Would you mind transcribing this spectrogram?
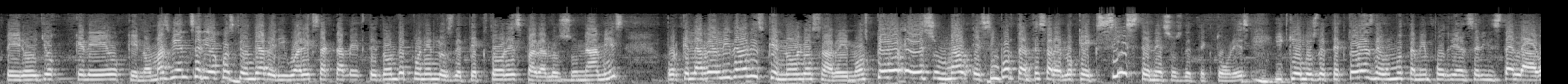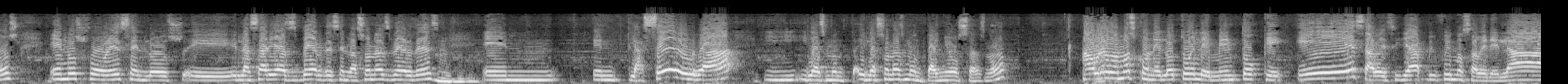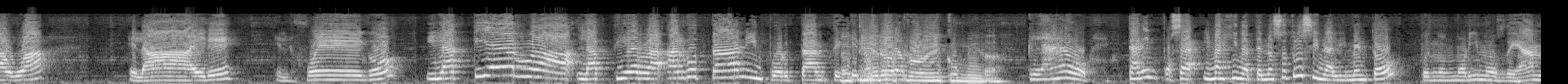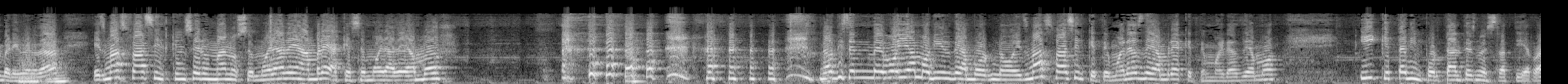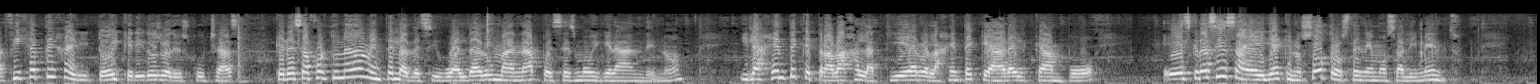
Pero yo creo que no. Más bien sería cuestión de averiguar exactamente dónde ponen los detectores para los tsunamis, porque la realidad es que no lo sabemos, pero es una es importante saber lo que existen esos detectores y que los detectores de humo también podrían ser instalados en los forests, en los eh, en las áreas verdes, en las zonas verdes, en en la selva y, y las monta- y las zonas montañosas, ¿no? Ahora vamos con el otro elemento que es, a ver si ya fuimos a ver el agua, el aire, el fuego y la tierra, la tierra, algo tan importante La que no tierra queramos- provee comida. Claro, tan, o sea, imagínate, nosotros sin alimento, pues nos morimos de hambre, ¿verdad? Es más fácil que un ser humano se muera de hambre a que se muera de amor. no dicen, me voy a morir de amor. No, es más fácil que te mueras de hambre a que te mueras de amor. Y qué tan importante es nuestra tierra. Fíjate, Jairito y queridos radioescuchas, que desafortunadamente la desigualdad humana pues es muy grande, ¿no? Y la gente que trabaja la tierra, la gente que ara el campo, es gracias a ella que nosotros tenemos alimento.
